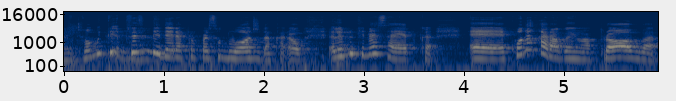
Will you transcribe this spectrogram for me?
gente, vamos entender, pra vocês entenderem a proporção do ódio da Carol. Eu lembro que nessa época, é, quando a Carol ganhou a prova,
